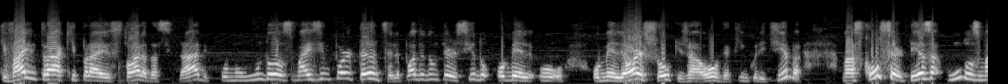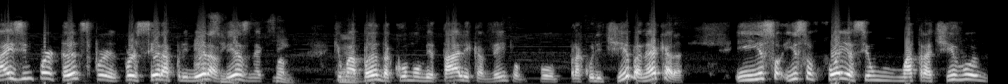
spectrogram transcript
que vai entrar aqui para a história da cidade como um dos mais importantes. Ele pode não ter sido o, me o, o, melhor show que já houve aqui em Curitiba, mas com certeza um dos mais importantes por, por ser a primeira ah, vez né, que, uma, que é. uma banda como Metallica vem para Curitiba, né, cara? E isso, isso foi assim um atrativo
